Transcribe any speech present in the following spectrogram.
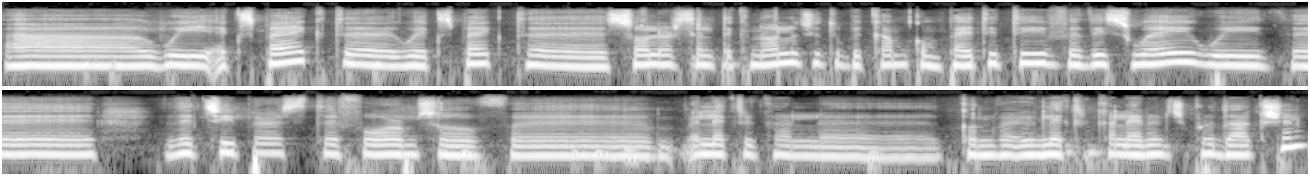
Uh, we expect uh, we expect uh, solar cell technology to become competitive this way with uh, the cheapest forms of uh, electrical uh, conver- electrical energy production,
